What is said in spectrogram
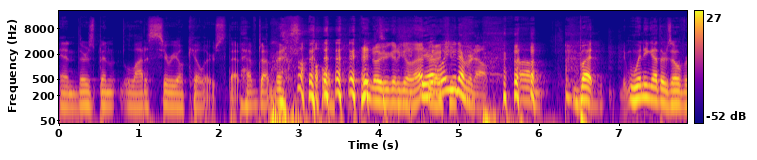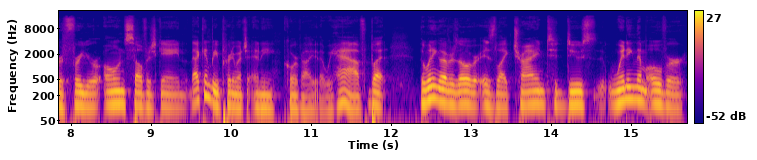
And there's been a lot of serial killers that have done this. oh, I didn't know you were gonna go that yeah, direction. well, you never know. Um, but winning others over for your own selfish gain, that can be pretty much any core value that we have. But the winning others over is like trying to do, winning them over,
